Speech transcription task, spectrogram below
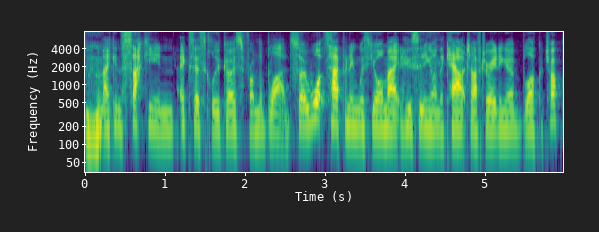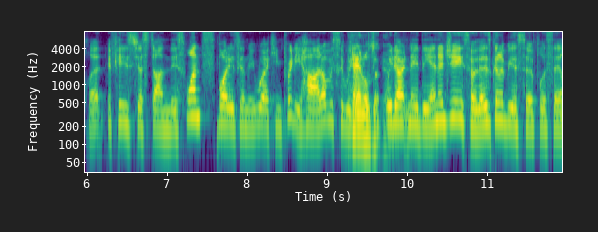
Mm-hmm. and they can suck in excess glucose from the blood. So what's happening with your mate who's sitting on the couch after eating a block of chocolate? If he's just done this once, body's going to be working pretty hard. Obviously, we Handles don't, it. we don't need the energy, so there's going to be a surplus there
